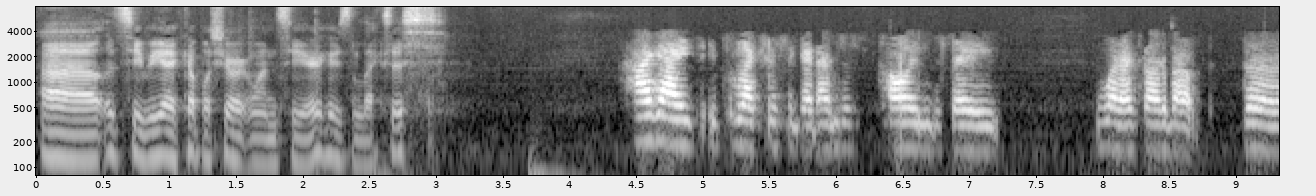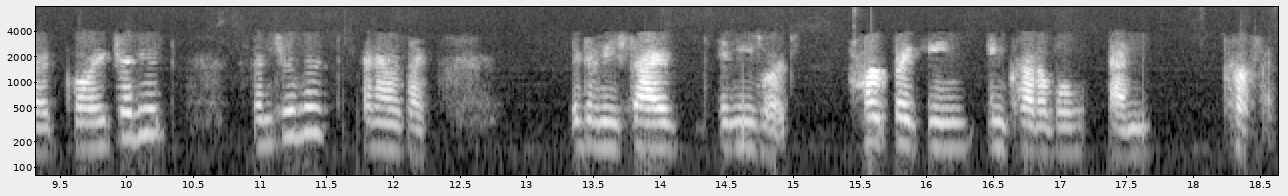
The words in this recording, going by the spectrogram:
Uh, let's see. We got a couple short ones here. Here's Alexis. Hi guys, it's Alexis again. I'm just calling to say what I thought about the Cory tribute, Finn Schubert, and I was like, they're going to be described in these words: heartbreaking, incredible, and perfect.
